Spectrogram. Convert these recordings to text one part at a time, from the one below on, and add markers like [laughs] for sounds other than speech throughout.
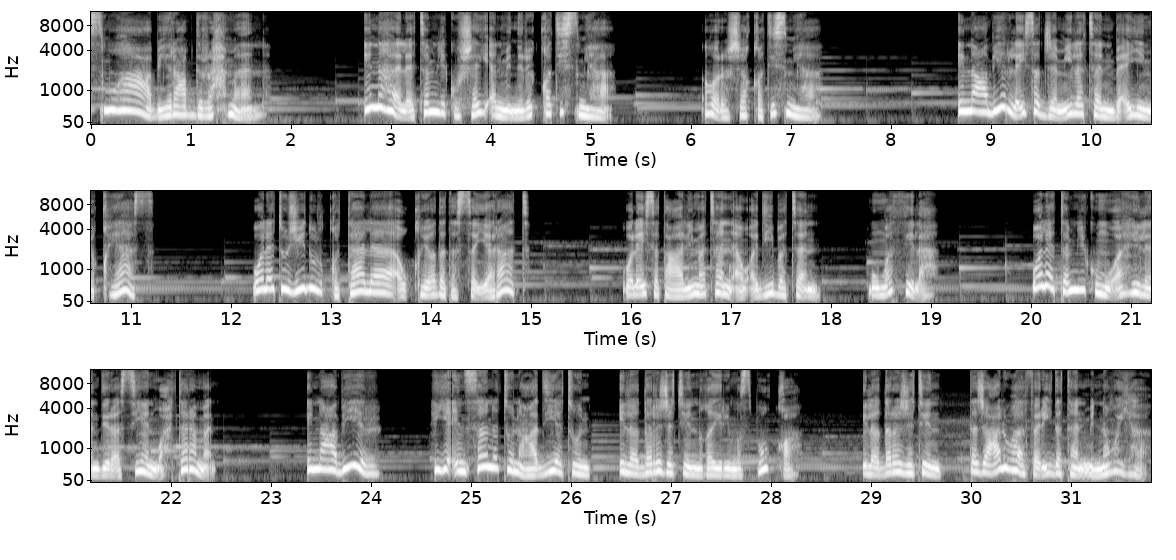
اسمها عبير عبد الرحمن. إنها لا تملك شيئا من رقة اسمها ورشاقة اسمها. إن عبير ليست جميلة بأي مقياس ولا تجيد القتال أو قيادة السيارات وليست عالمة أو أديبة ممثلة ولا تملك مؤهلا دراسيا محترما. إن عبير هي إنسانة عادية إلى درجة غير مسبوقة إلى درجة تجعلها فريدة من نوعها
